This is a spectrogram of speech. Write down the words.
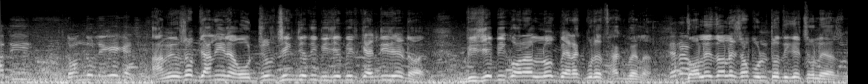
আদি দ্বন্দ্ব লেগে গেছে। আমি ওসব জানি না। অর্জুন সিং যদি বিজেপির ক্যান্ডিডেট হয় বিজেপি করার লোক ব্যারাকপুরে থাকবে না। দলে দলে সব উল্টো দিকে চলে আসবে।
